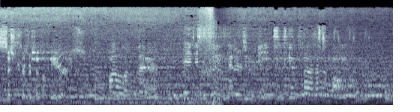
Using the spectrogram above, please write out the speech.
Sister to the ears. All of them. Is similar to me you first on.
